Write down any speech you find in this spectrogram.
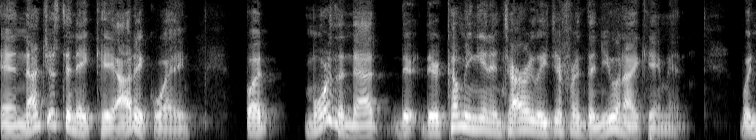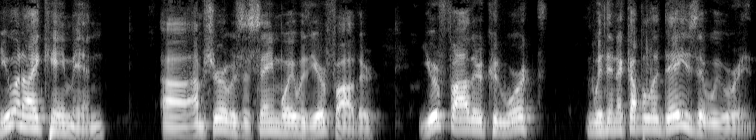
and not just in a chaotic way, but more than that, they're, they're coming in entirely different than you and I came in. When you and I came in, uh, I'm sure it was the same way with your father. Your father could work within a couple of days that we were in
